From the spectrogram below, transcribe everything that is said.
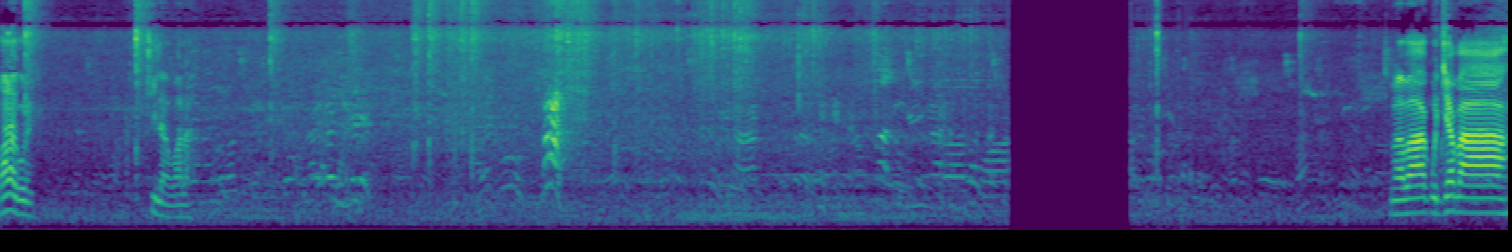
quá là rồi chỉ là quá là mà ba của cha bà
